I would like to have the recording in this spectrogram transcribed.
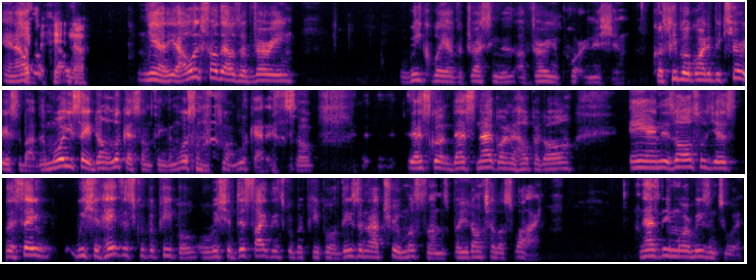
And I felt, yeah, yeah, I always felt that was a very weak way of addressing a very important issue because people are going to be curious about it. The more you say don't look at something, the more someone's going to look at it. So that's going that's not going to help at all. And it's also just they say we should hate this group of people or we should dislike this group of people. These are not true Muslims, but you don't tell us why. There has to be more reason to it.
